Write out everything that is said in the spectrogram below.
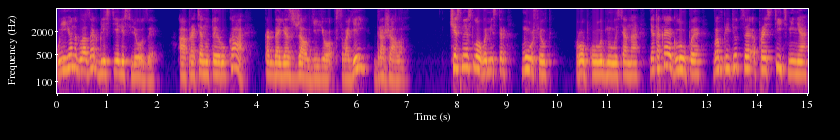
у нее на глазах блестели слезы, а протянутая рука, когда я сжал ее в своей, дрожала. «Честное слово, мистер Мурфилд», – робко улыбнулась она, – «я такая глупая, вам придется простить меня.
